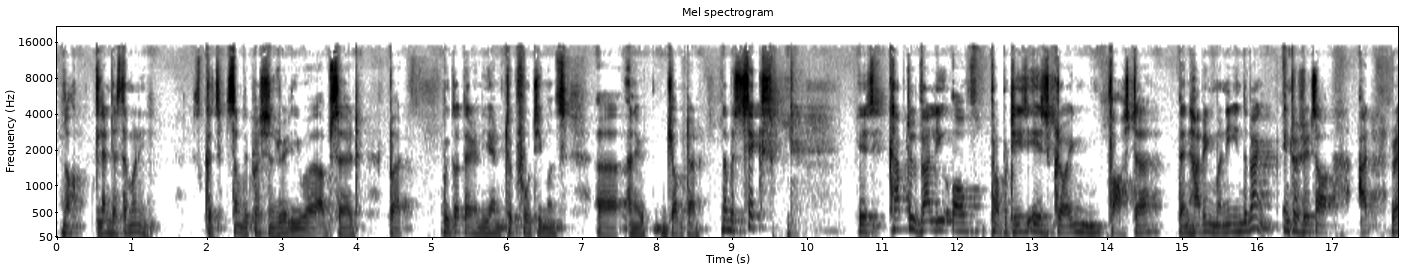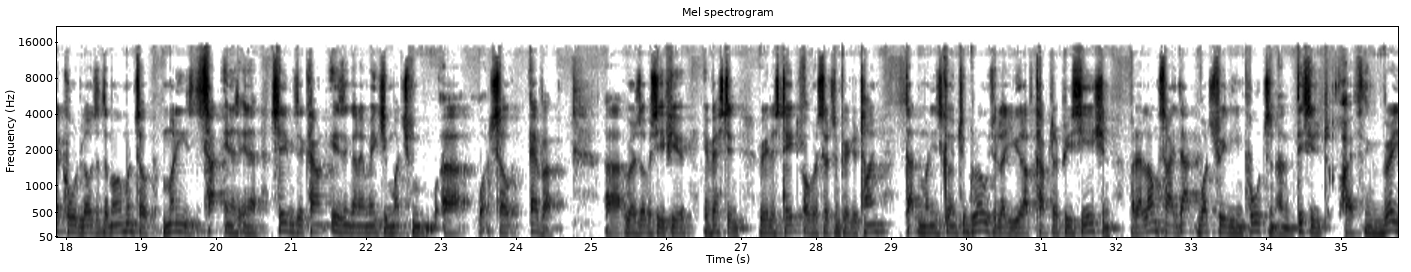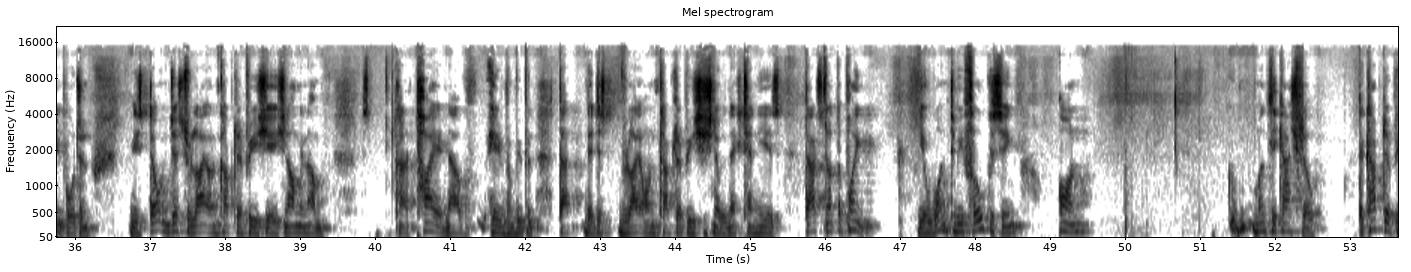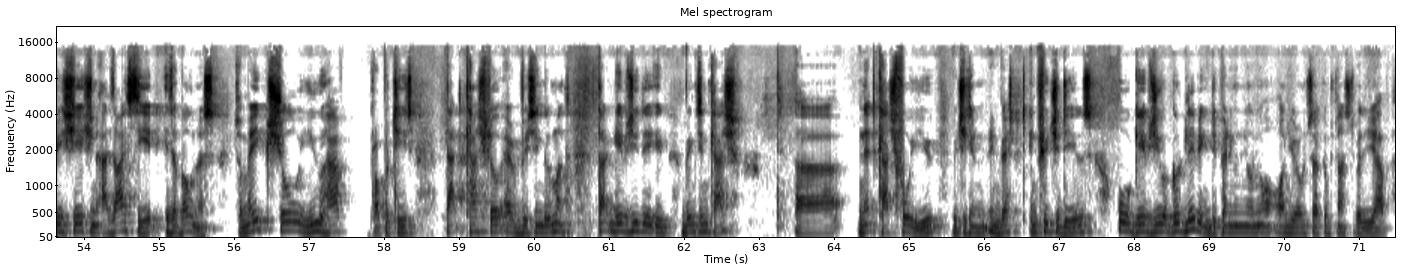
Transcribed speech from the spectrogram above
not lend us the money because some of the questions really were absurd. But we got there in the end, took 14 months, uh, and it job done. Number six is capital value of properties is growing faster than having money in the bank. Interest rates are at record lows at the moment, so money sat in a, in a savings account isn't going to make you much uh, whatsoever. Uh, whereas obviously if you invest in real estate over a certain period of time, that money is going to grow. So like you have capital appreciation. But alongside that, what's really important, and this is I think very important, is don't just rely on capital appreciation. I mean, I'm kind of tired now of hearing from people that they just rely on capital appreciation over the next 10 years. That's not the point. You want to be focusing on monthly cash flow. The capital appreciation, as I see it, is a bonus. So make sure you have properties that cash flow every single month. That gives you the brings in cash. Uh, net cash for you, which you can invest in future deals or gives you a good living depending on your, on your own circumstances, whether you have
